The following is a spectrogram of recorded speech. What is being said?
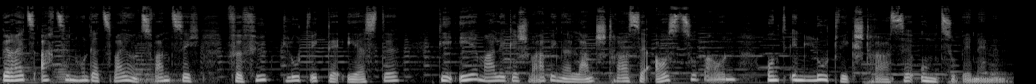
Bereits 1822 verfügt Ludwig I., die ehemalige Schwabinger Landstraße auszubauen und in Ludwigstraße umzubenennen.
